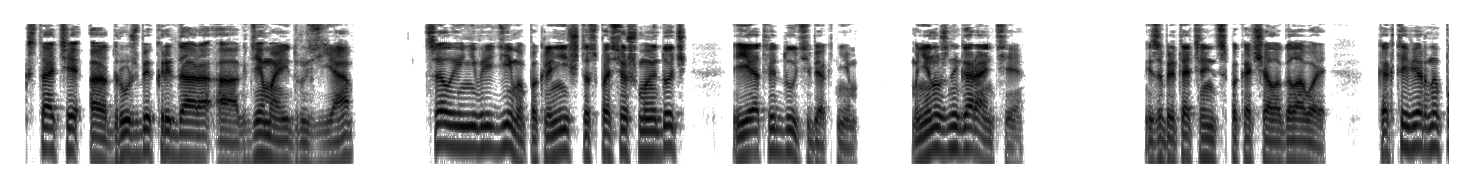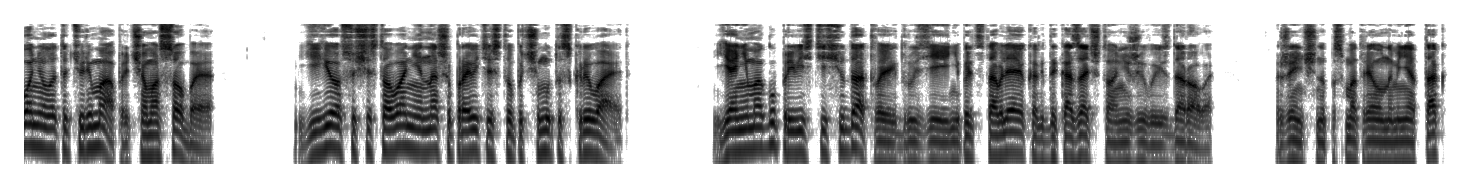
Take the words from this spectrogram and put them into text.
Кстати, о дружбе Кридара, а где мои друзья? Целые и невредимо, поклянись, что спасешь мою дочь, — и я отведу тебя к ним. Мне нужны гарантии». Изобретательница покачала головой. «Как ты верно понял, это тюрьма, причем особая. Ее существование наше правительство почему-то скрывает. Я не могу привести сюда твоих друзей и не представляю, как доказать, что они живы и здоровы». Женщина посмотрела на меня так,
